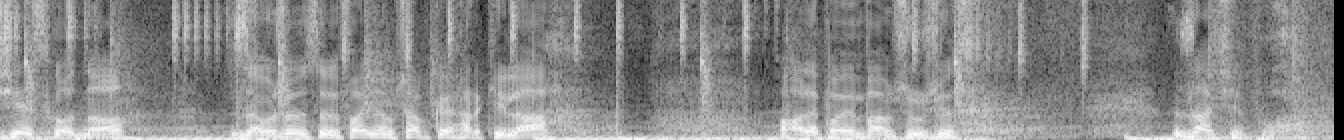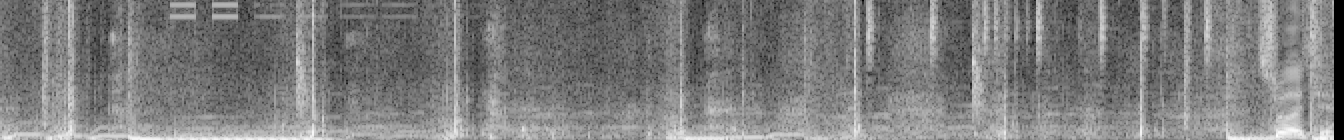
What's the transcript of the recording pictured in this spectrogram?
Dzisiaj jest chłodno. Założyłem sobie fajną czapkę Harkila, ale powiem Wam, że już jest za ciepło. Słuchajcie,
